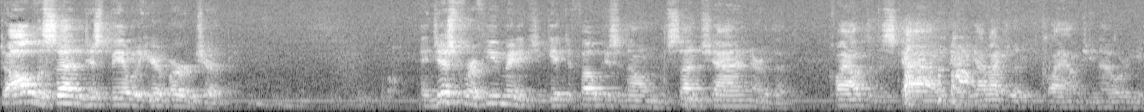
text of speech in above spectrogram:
To all of a sudden just be able to hear a bird chirping. And just for a few minutes you get to focusing on the sunshine or the clouds of the sky. You know, I like to look at the clouds, you know, or you,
